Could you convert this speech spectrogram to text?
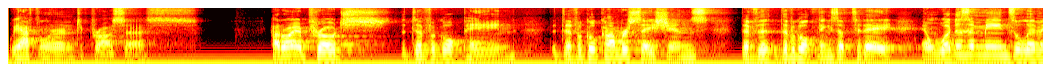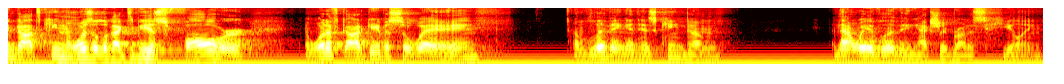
we have to learn to process. How do I approach the difficult pain, the difficult conversations, the difficult things of today? And what does it mean to live in God's kingdom? What does it look like to be his follower? And what if God gave us a way of living in his kingdom? And that way of living actually brought us healing.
